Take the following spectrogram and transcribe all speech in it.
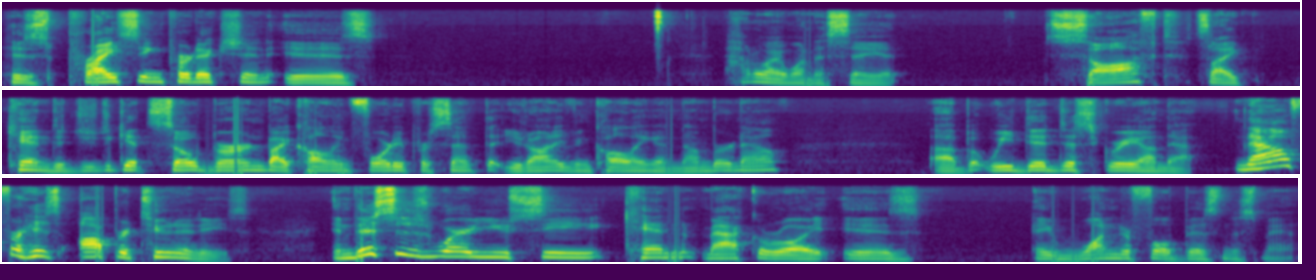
His pricing prediction is how do I want to say it? Soft. It's like, Ken, did you get so burned by calling 40% that you're not even calling a number now? Uh, but we did disagree on that. Now for his opportunities. And this is where you see Ken McElroy is a wonderful businessman.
